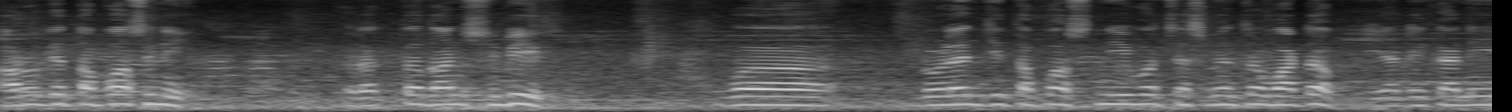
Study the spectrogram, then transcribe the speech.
आरोग्य तपासणी रक्तदान शिबिर व डोळ्यांची तपासणी व चष्म्यांचं वाटप या ठिकाणी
